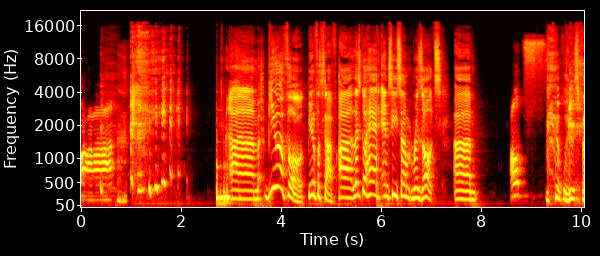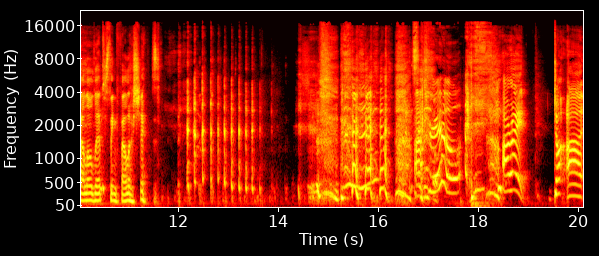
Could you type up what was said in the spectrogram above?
wah. Um, beautiful, beautiful stuff. Uh, let's go ahead and see some results. Um, Alts. lose fellow lips, sing fellowships. It's true. All right. Don't, uh,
